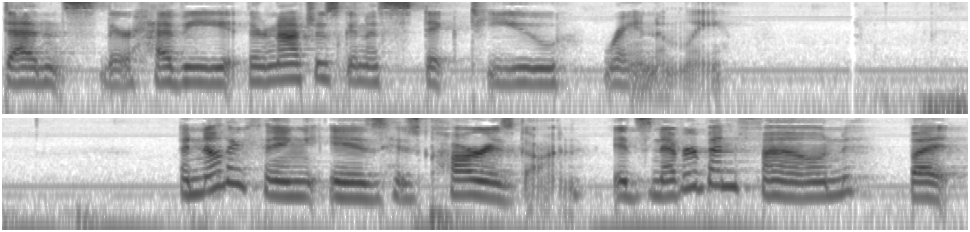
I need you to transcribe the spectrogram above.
dense, they're heavy, they're not just going to stick to you randomly. Another thing is his car is gone. It's never been found, but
